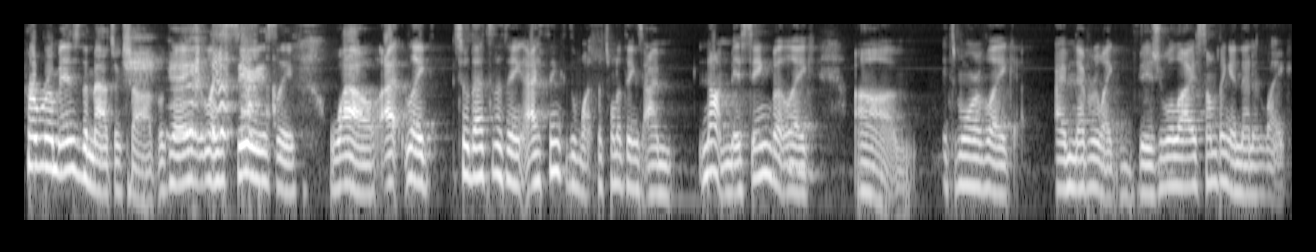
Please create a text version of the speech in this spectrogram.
Her room is the magic shop, okay? Like seriously. Wow. I like so that's the thing. I think the one that's one of the things I'm not missing, but like Mm-hmm. um it's more of like I've never like visualized something and then it like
